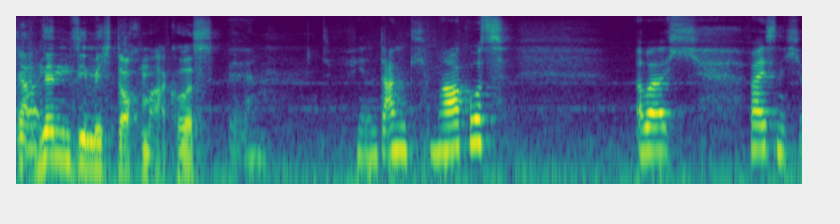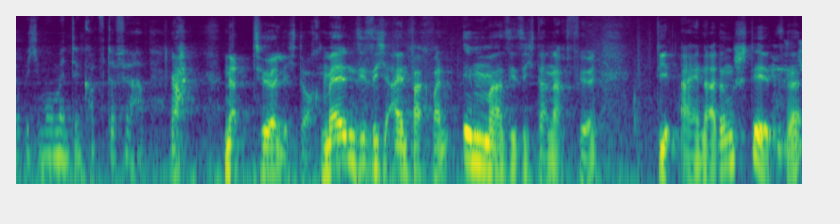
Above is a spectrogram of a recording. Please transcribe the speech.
Ja, nennen Sie mich doch Markus. Vielen Dank, Markus. Aber ich weiß nicht, ob ich im Moment den Kopf dafür habe. Ja, natürlich doch. Melden Sie sich einfach, wann immer Sie sich danach fühlen. Die Einladung steht, ne?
